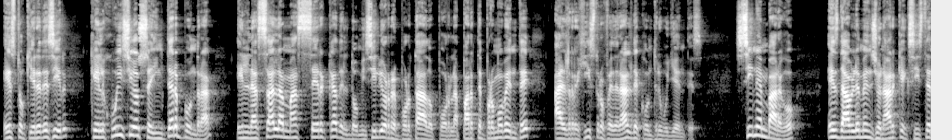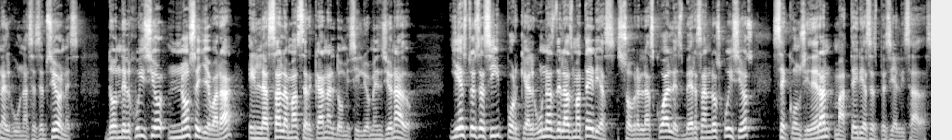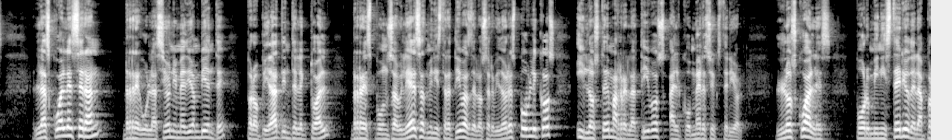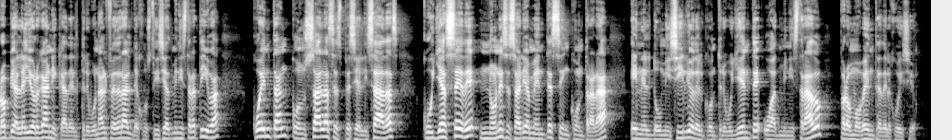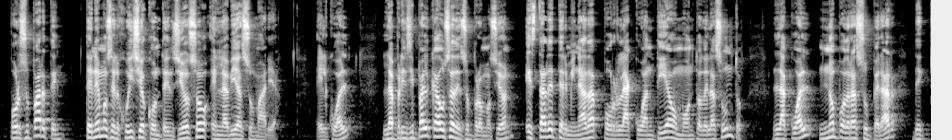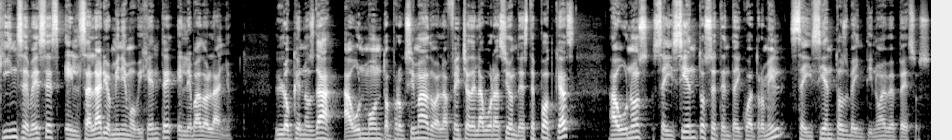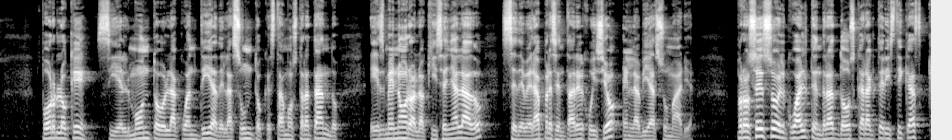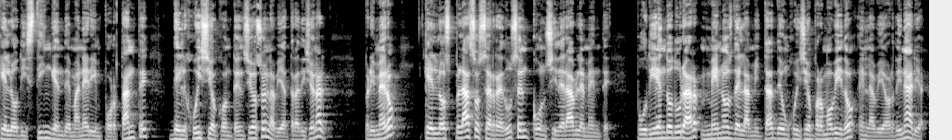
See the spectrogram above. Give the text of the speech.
Esto quiere decir que el juicio se interpondrá en la sala más cerca del domicilio reportado por la parte promovente al Registro Federal de Contribuyentes. Sin embargo, es dable mencionar que existen algunas excepciones, donde el juicio no se llevará en la sala más cercana al domicilio mencionado. Y esto es así porque algunas de las materias sobre las cuales versan los juicios se consideran materias especializadas, las cuales serán regulación y medio ambiente, propiedad intelectual, responsabilidades administrativas de los servidores públicos y los temas relativos al comercio exterior, los cuales, por ministerio de la propia ley orgánica del Tribunal Federal de Justicia Administrativa, cuentan con salas especializadas cuya sede no necesariamente se encontrará en el domicilio del contribuyente o administrado promovente del juicio. Por su parte, tenemos el juicio contencioso en la vía sumaria, el cual la principal causa de su promoción está determinada por la cuantía o monto del asunto, la cual no podrá superar de 15 veces el salario mínimo vigente elevado al año, lo que nos da a un monto aproximado a la fecha de elaboración de este podcast a unos 674.629 pesos. Por lo que, si el monto o la cuantía del asunto que estamos tratando es menor a lo aquí señalado, se deberá presentar el juicio en la vía sumaria, proceso el cual tendrá dos características que lo distinguen de manera importante del juicio contencioso en la vía tradicional. Primero, que los plazos se reducen considerablemente, pudiendo durar menos de la mitad de un juicio promovido en la vía ordinaria.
